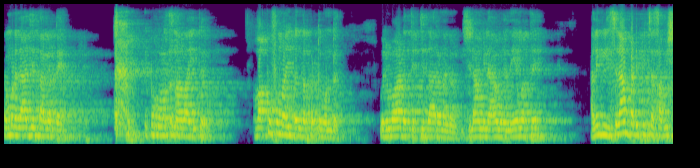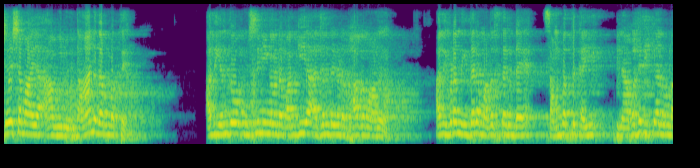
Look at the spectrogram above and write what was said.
നമ്മുടെ രാജ്യത്താകട്ടെ ഇപ്പൊ കുറച്ച് നാളായിട്ട് വഖഫുമായി ബന്ധപ്പെട്ടുകൊണ്ട് ഒരുപാട് തെറ്റിദ്ധാരണകൾ. ഇസ്ലാമിലെ ആ ഒരു നിയമത്തെ അല്ലെങ്കിൽ ഇസ്ലാം പഠിപ്പിച്ച സവിശേഷമായ ആ ഒരു ദാനധർമ്മത്തെ അത് എന്തോ മുസ്ലിമീങ്ങളുടെ വർഗീയ അജണ്ടയുടെ ഭാഗമാണ്. അത് ഇവിടെ നിന്ന് ഇതര മതസ്ഥരുടെ സമ്പത്ത് കൈ പിന്നെ അപഹരിക്കാനുള്ള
